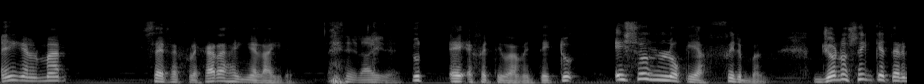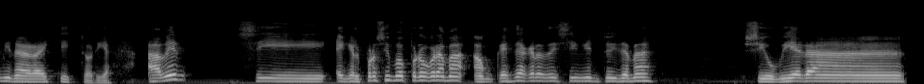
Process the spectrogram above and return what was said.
en el mar, se reflejara en el aire. En el aire. Eh, efectivamente. Tú, eso es lo que afirman. Yo no sé en qué terminará esta historia. A ver si en el próximo programa, aunque es de agradecimiento y demás, si hubiera,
